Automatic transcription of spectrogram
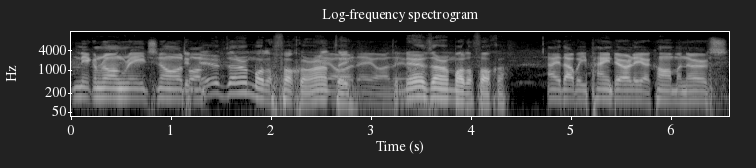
making wrong reads and all. The nerves are a motherfucker, aren't they they? are, they are, the they nerves are a motherfucker. I had that wee pint earlier, calm my nerves.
